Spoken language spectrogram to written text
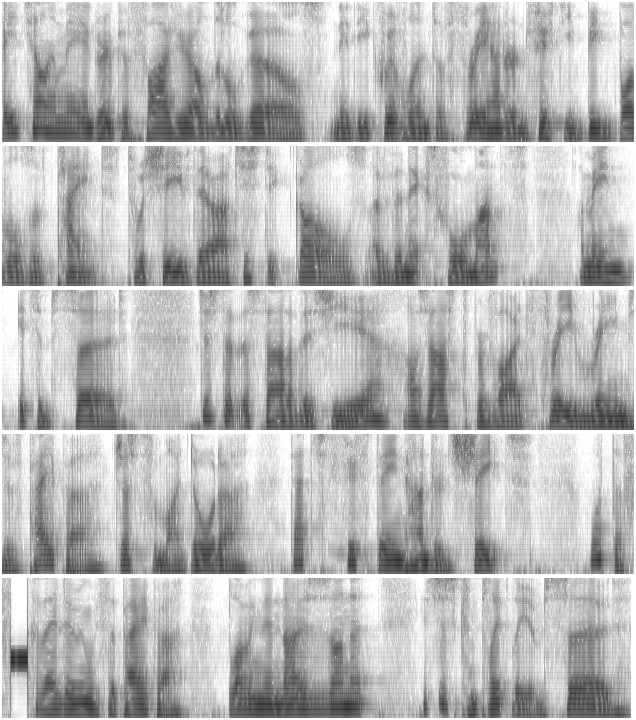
Are you telling me a group of 5-year-old little girls need the equivalent of 350 big bottles of paint to achieve their artistic goals over the next four months? I mean, it's absurd. Just at the start of this year, I was asked to provide three reams of paper, just for my daughter. That's 1500 sheets. What the f*** are they doing with the paper? Blowing their noses on it? It's just completely absurd.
